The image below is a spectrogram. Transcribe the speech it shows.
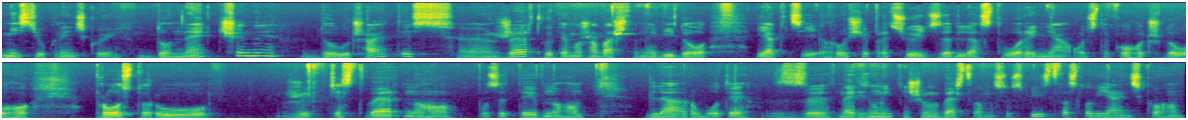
місті української Донеччини. Долучайтесь, е, жертвуйте. Можна бачити на відео, як ці гроші працюють для створення ось такого чудового простору життєстверного, позитивного для роботи з найрізноманітнішими верствами суспільства слов'янського.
